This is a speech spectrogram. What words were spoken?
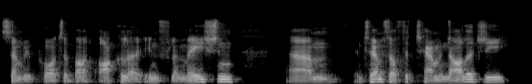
some reports about ocular inflammation. Um, in terms of the terminology,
